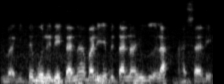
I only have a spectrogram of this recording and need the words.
Sebab kita mula dari tanah, balik daripada tanah jugalah asal dia.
